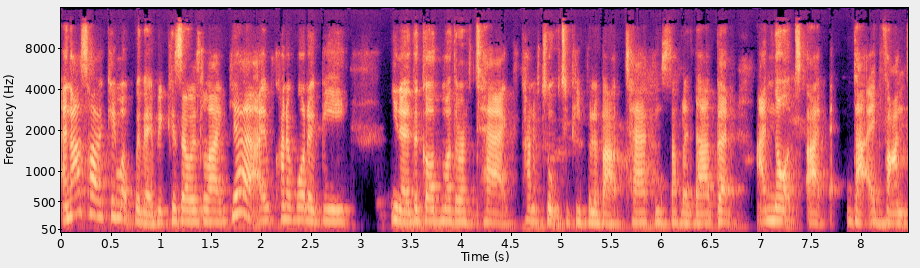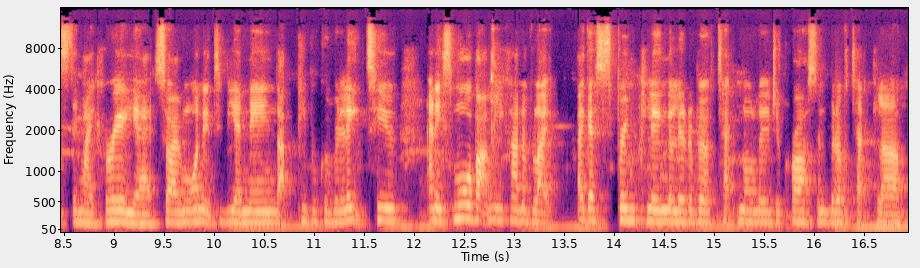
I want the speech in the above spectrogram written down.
and that's how I came up with it because I was like, yeah, I kind of want to be you know, the godmother of tech, kind of talk to people about tech and stuff like that. But I'm not at that advanced in my career yet. So I want it to be a name that people could relate to. And it's more about me kind of like, I guess, sprinkling a little bit of tech knowledge across and a bit of tech love.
